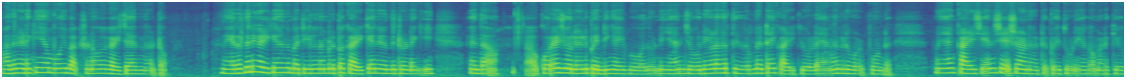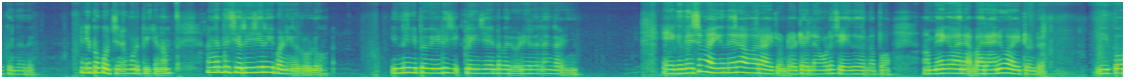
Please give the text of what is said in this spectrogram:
അതിനിടയ്ക്ക് ഞാൻ പോയി ഭക്ഷണമൊക്കെ കഴിച്ചായിരുന്നു കേട്ടോ. നേരത്തിന് കഴിക്കാനൊന്നും പറ്റിയില്ല. നമ്മളിപ്പോൾ കഴിക്കാൻ ഇരുന്നിട്ടുണ്ടെങ്കിൽ എന്താ കുറേ ജോലികൾ പെൻഡിങ് ആയി പോകും. അതുകൊണ്ട് ഞാൻ ജോലികളൊക്കെ തീർന്നിട്ടേ കഴിക്കുകയുള്ളൂ അങ്ങനൊരു കുഴപ്പമുണ്ട്. അപ്പോൾ ഞാൻ കഴിച്ചതിന് ശേഷമാണ് കേട്ടോ ഇപ്പോൾ ഈ തുണിയൊക്കെ മടക്കി വെക്കുന്നത്. ഇനിയിപ്പോൾ കൊച്ചിനെ കുളിപ്പിക്കണം. അങ്ങനത്തെ ചെറിയ ചെറിയ പണികളുള്ളൂ. ഇന്നിനിപ്പോൾ വീട് ക്ലീൻ ചെയ്യേണ്ട പരിപാടികളെല്ലാം കഴിഞ്ഞു. ഏകദേശം വൈകുന്നേരം ആവാറായിട്ടുണ്ട് കേട്ടോ. എല്ലാം കൂടെ ചെയ്തു തീർന്നപ്പോൾ അമ്മയൊക്കെ വരാനും ആയിട്ടുണ്ട്. ഇനിയിപ്പോൾ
